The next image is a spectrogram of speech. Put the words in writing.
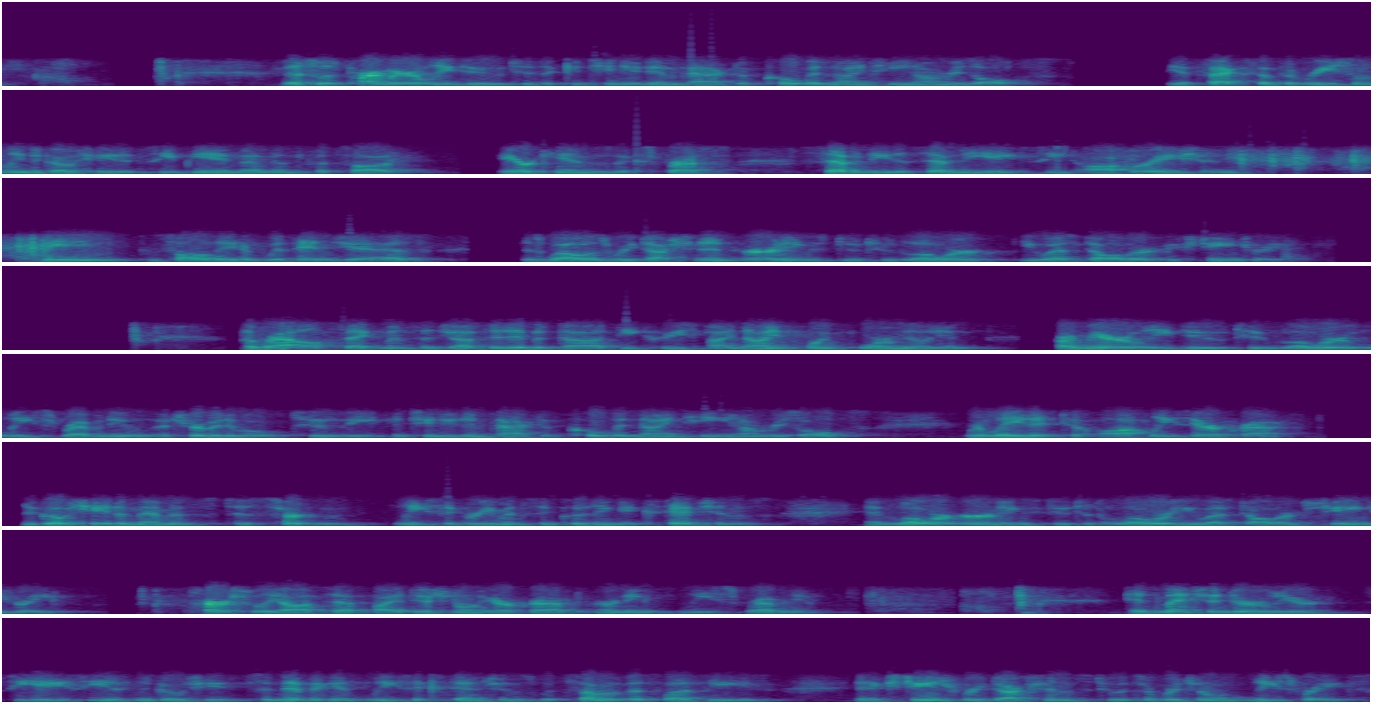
This was primarily due to the continued impact of COVID-19 on results, the effects of the recently negotiated CPA amendments that saw Air Canada's Express 70 to 78 seat operation being consolidated within Jazz, as well as reduction in earnings due to lower US dollar exchange rate. The RAL segment's adjusted EBITDA decreased by 9.4 million, primarily due to lower lease revenue attributable to the continued impact of COVID-19 on results related to off-lease aircraft, negotiated amendments to certain lease agreements, including extensions, and lower earnings due to the lower US dollar exchange rate, partially offset by additional aircraft earning lease revenue. As mentioned earlier, CAC has negotiated significant lease extensions with some of its lessees in exchange for reductions to its original lease rates,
